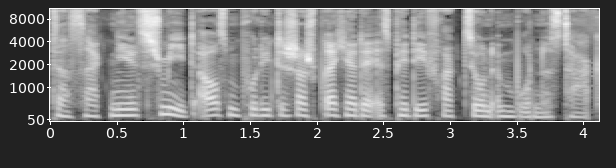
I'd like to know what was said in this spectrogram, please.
Das sagt Nils Schmid, außenpolitischer Sprecher der SPD-Fraktion im Bundestag.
